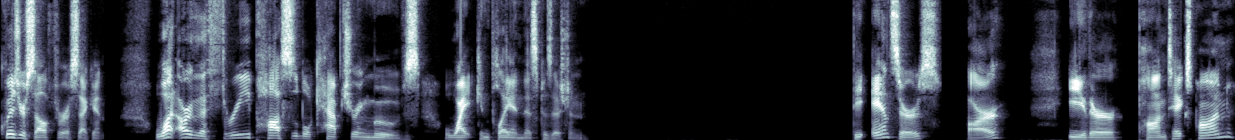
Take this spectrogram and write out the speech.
quiz yourself for a second. What are the three possible capturing moves white can play in this position? The answers are either pawn takes pawn,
